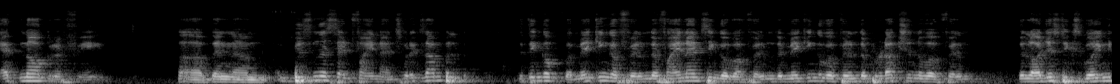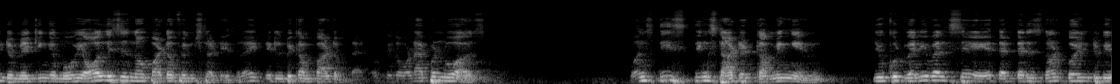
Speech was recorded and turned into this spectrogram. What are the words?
ethnography, uh, then um, business and finance. For example, the thing of making a film, the financing of a film, the making of a film, the production of a film, the logistics going into making a movie, all this is now part of film studies, right? It will become part of that. Okay, so what happened was, once these things started coming in, you could very well say that there is not going to be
